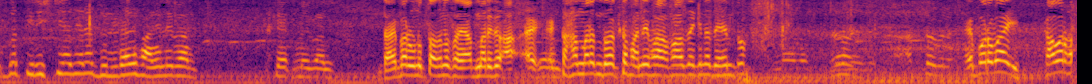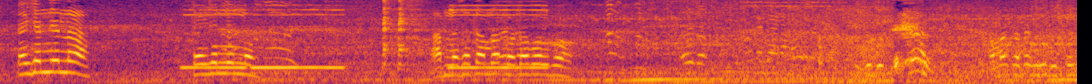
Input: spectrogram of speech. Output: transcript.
উগো 30 টিয়া দিলে 2 পানি নেবেন কেক নেবেন ড্রাইভার আছে না হাত মারি একটা হাত মারেন তো একটা পানি যায় কিনা দেখেন তো। এ বড় ভাই খাবার টেনশন নেন না। টেনশন নেন না। আপনার সাথে আমরা কথা বলব। আমার কথা কিছু বুঝছেন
